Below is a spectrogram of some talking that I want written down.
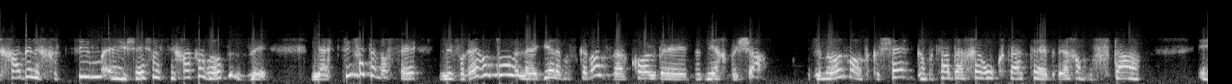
אחד הלחצים אה, שיש לשיחה כזאת זה להציף את הנושא, לברר אותו, להגיע למסקנות והכל נניח בשעה. זה מאוד מאוד קשה, גם הצד האחר הוא קצת אה, בדרך כלל מופתע. אה,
